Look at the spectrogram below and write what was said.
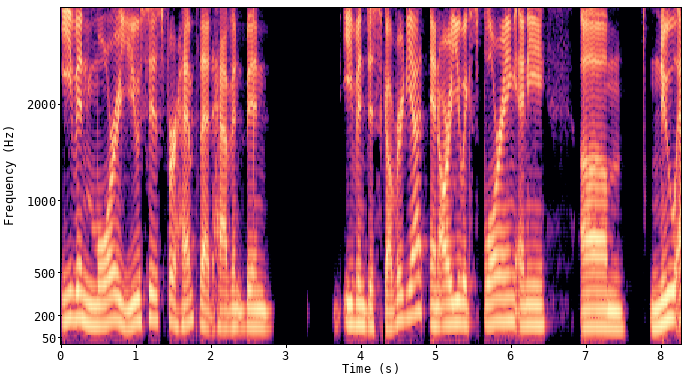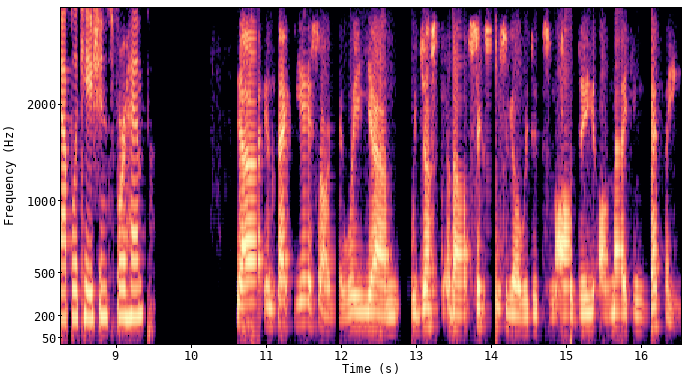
even more uses for hemp that haven't been even discovered yet? And are you exploring any um, new applications for hemp? Yeah, in fact, yes, RJ. We um, we just about six months ago we did some R D on making graphene.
